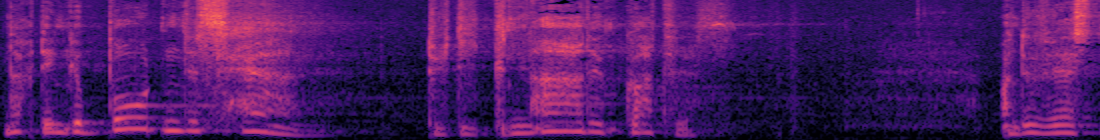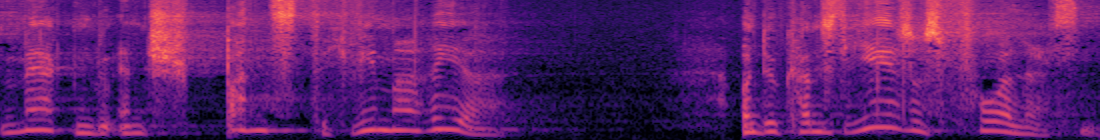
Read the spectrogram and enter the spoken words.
nach den Geboten des Herrn durch die Gnade Gottes. Und du wirst merken, du entspannst dich wie Maria und du kannst Jesus vorlassen.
